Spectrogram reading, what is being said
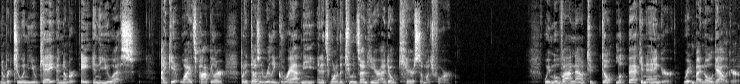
number two in the UK and number eight in the US. I get why it's popular, but it doesn't really grab me, and it's one of the tunes on here I don't care so much for. We move on now to Don't Look Back in Anger, written by Noel Gallagher.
